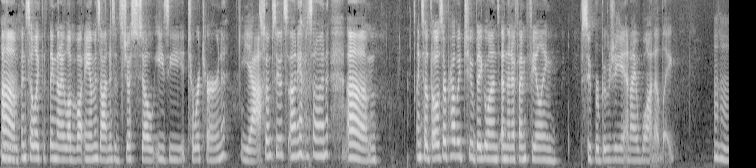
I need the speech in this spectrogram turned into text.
Um, and so like the thing that I love about Amazon is it's just so easy to return yeah, swimsuits on Amazon. Um, and so those are probably two big ones. And then if I'm feeling super bougie and I want to like, Mm-hmm.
